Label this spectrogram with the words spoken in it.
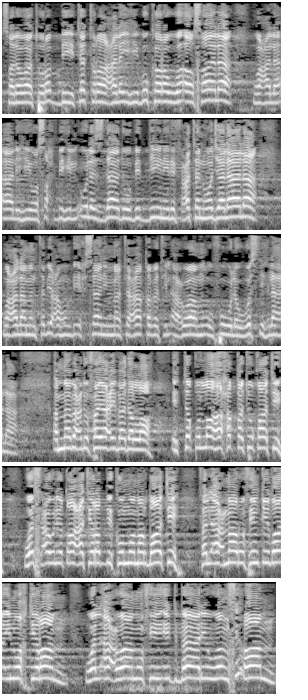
صلوات ربي تترى عليه بكرا وأصالا وعلى آله وصحبه الأولى ازدادوا بالدين رفعة وجلالا وعلى من تبعهم بإحسان ما تعاقبت الأعوام افولا واستهلالا. أما بعد فيا عباد الله اتقوا الله حق تقاته واسعوا لطاعة ربكم ومرضاته فالأعمار في انقضاء واخترام والأعوام في إدبار وانصرام.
